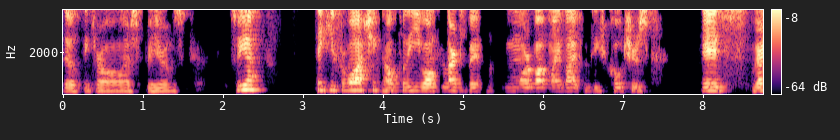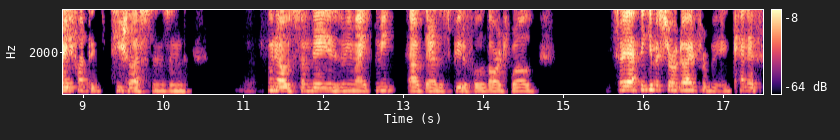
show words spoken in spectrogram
they'll think you're all are superheroes. So yeah, thank you for watching. Hopefully, you all learned a bit more about my life and these cultures. It's very fun to teach lessons, and who knows, some days we might meet out there in this beautiful, large world. So yeah, thank you, Mr. Odoi, for being Kenneth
